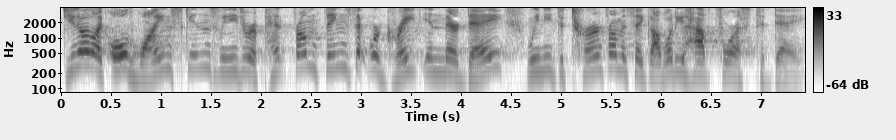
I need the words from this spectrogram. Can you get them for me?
Do you know, like old wineskins, we need to repent from? Things that were great in their day, we need to turn from and say, God, what do you have for us today?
